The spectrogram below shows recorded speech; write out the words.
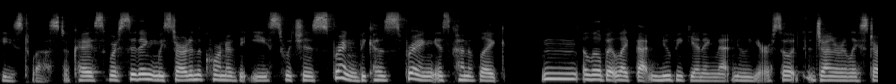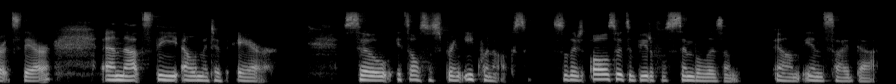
east, west. Okay. So, we're sitting, we start in the corner of the east, which is spring, because spring is kind of like mm, a little bit like that new beginning, that new year. So, it generally starts there. And that's the element of air. So, it's also spring equinox. So there's all sorts of beautiful symbolism um, inside that.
